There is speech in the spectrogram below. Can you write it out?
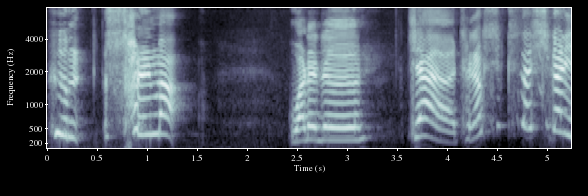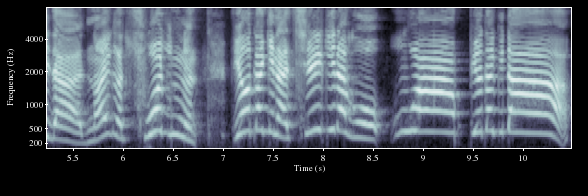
흠. 설마. 와르르. 자, 저녁 식사 시간이다. 너희가 좋아 죽는 뼈다귀나 즐기라고. 우와, 뼈다귀다.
